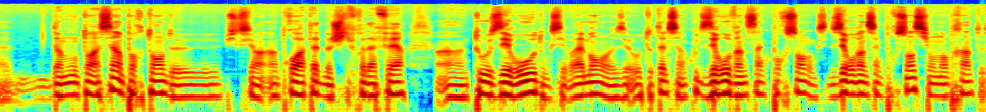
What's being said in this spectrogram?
d'un montant assez important de puisque c'est un, un prorata de notre chiffre d'affaires, un taux zéro, donc c'est vraiment euh, au total c'est un coût de 0,25%, donc c'est 0,25%. Si on emprunte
